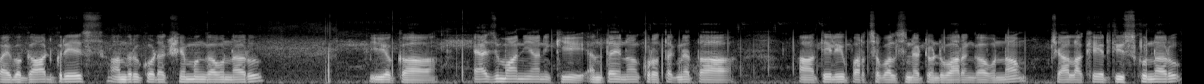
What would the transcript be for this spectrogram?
బై గాడ్ గ్రేస్ అందరూ కూడా క్షేమంగా ఉన్నారు. ఈ యొక్క యాజమాన్యానికి ఎంతైనా కృతజ్ఞత తెలియపరచవలసినటువంటి వారంగా ఉన్నాం. చాలా కేర్ తీసుకున్నారు.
